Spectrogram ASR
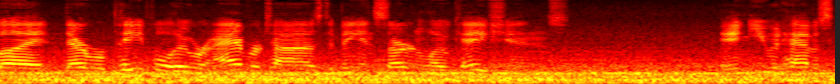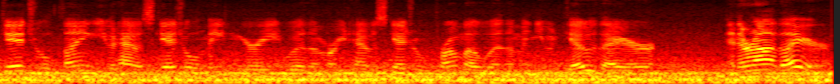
but there were people who were advertised to be in certain locations. And you would have a scheduled thing. You would have a scheduled meet and greet with them, or you'd have a scheduled promo with them, and you would go there, and they're not there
